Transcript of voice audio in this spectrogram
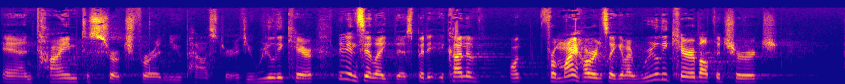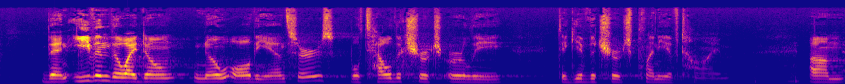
and time to search for a new pastor. If you really care, they didn't say like this, but it, it kind of, from my heart, it's like if I really care about the church, then even though I don't know all the answers, we'll tell the church early to give the church plenty of time. Um,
